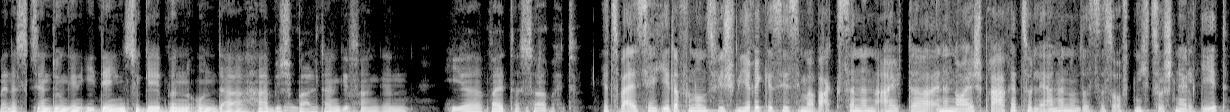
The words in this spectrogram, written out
meine Sendungen Ideen zu geben und da habe ich bald angefangen, hier weiterzuarbeiten. Jetzt weiß ja jeder von uns, wie schwierig es ist, im Erwachsenenalter eine neue Sprache zu lernen und dass das oft nicht so schnell geht.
